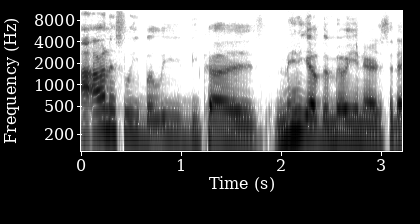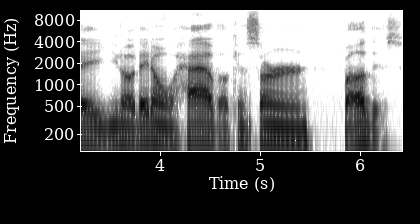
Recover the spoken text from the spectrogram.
I honestly believe because many of the millionaires today, you know, they don't have a concern for others.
